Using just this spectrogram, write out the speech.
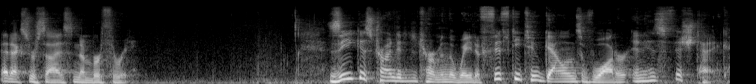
at exercise number three. Zeke is trying to determine the weight of 52 gallons of water in his fish tank.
